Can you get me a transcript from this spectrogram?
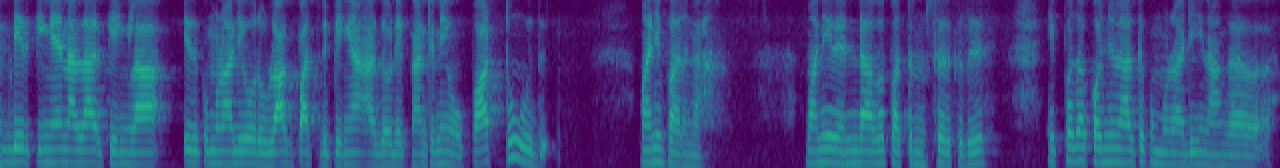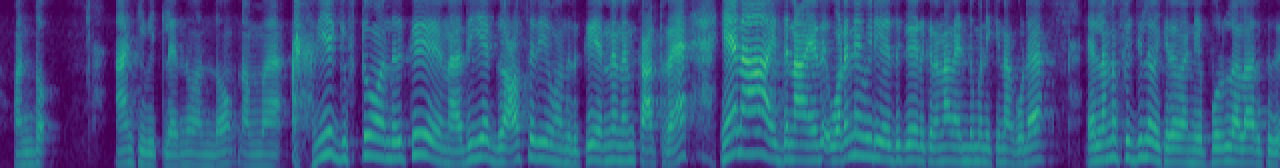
எப்படி இருக்கீங்க? நல்லா இருக்கீங்களா? இதுக்கு முன்னாடி ஒரு vlog பார்த்துருப்பீங்க. அதோடைய கண்டினியூ பார்ட் டூ இது. மணி பாருங்கள் மணி ரெண்டாவ பத்து நிமிஷம் இருக்குது. இப்போ தான் கொஞ்ச நேரத்துக்கு முன்னாடி நாங்கள் வந்தோம். ஆன்ட்டி வீட்டிலேருந்து வந்தோம். நம்ம நிறைய கிஃப்ட்டும் வந்திருக்கு நிறைய கிராசரியும் வந்திருக்கு. என்னென்னு காட்டுறேன். ஏன்னா இது நான் எடு உடனே வீடியோ எதுக்கு எடுக்கிறேன்னா ரெண்டு மணிக்குனா கூட எல்லாமே ஃப்ரிட்ஜில் வைக்கிற வேண்டிய பொருளெல்லாம் இருக்குது.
